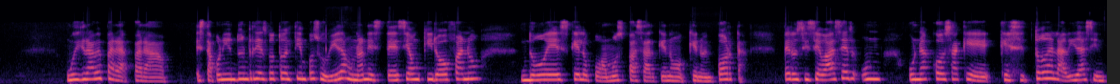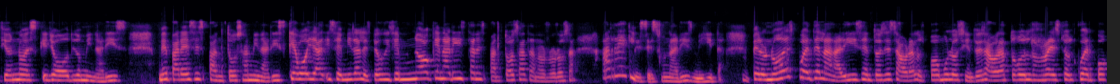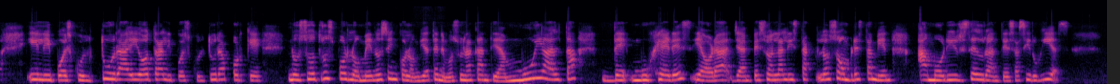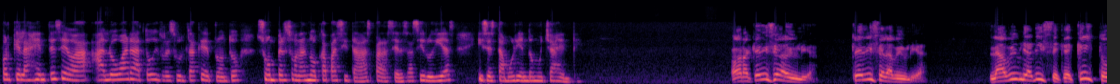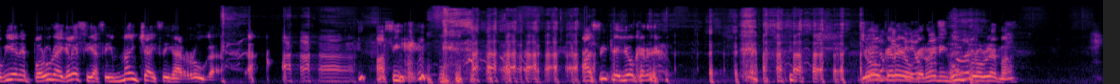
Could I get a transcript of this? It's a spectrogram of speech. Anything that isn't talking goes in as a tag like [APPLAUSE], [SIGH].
Muy grave para, para, está poniendo en riesgo todo el tiempo su vida. Una anestesia, un quirófano, no es que lo podamos pasar que no, que no importa. Pero si se va a hacer un, una cosa que, que toda la vida sintió, no es que yo odio mi nariz, me parece espantosa mi nariz, que voy a, y se mira al espejo y dice, no, qué nariz tan espantosa, tan horrorosa, arréglese su nariz, mijita, pero no después de la nariz, entonces ahora los pómulos y entonces ahora todo el resto del cuerpo y lipoescultura y otra lipoescultura, porque nosotros por lo menos en Colombia tenemos una cantidad muy alta de mujeres y ahora ya empezó en la lista los hombres también a morirse durante esas cirugías porque la gente se va a lo barato y resulta que de pronto son personas no capacitadas para hacer esas cirugías y se está muriendo mucha gente. Ahora, ¿qué dice la Biblia? ¿Qué dice la Biblia? La Biblia dice que Cristo viene por una iglesia sin mancha y sin arruga. [LAUGHS] así que, así que yo creo, [LAUGHS] yo, creo que no hay ningún problema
